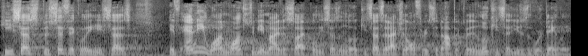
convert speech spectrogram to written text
He says specifically, he says, if anyone wants to be my disciple, he says in Luke, he says it actually all three synoptics, but in Luke he says, uses the word daily.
